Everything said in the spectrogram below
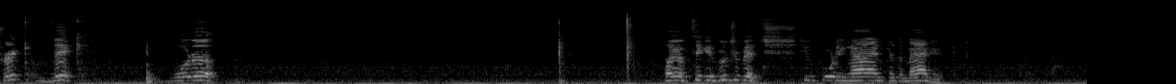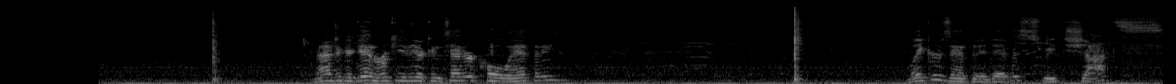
Trick Vic. What up? Playoff ticket Vucevic, 249 for the Magic. Magic again, rookie of the year contender, Cole Anthony. Lakers, Anthony Davis, sweet shots.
